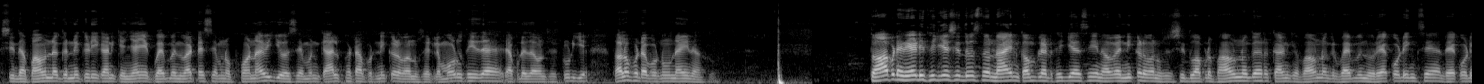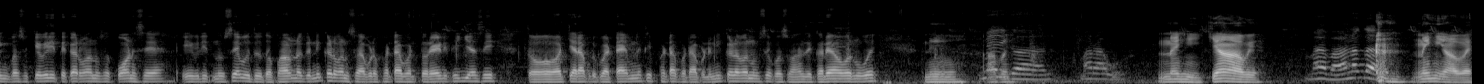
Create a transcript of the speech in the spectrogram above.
સીધા ભાવનગર નીકળી, કારણ કે ત્યાં એક ભાઈબંધ વાટે છે, એમનો ફોન આવી ગયો છે. મને કે, હાલ ફટાફટ નીકળવાનું છે, એટલે મોડું થઈ જાય આપણે જવાનું છે સ્ટુડિયો. તો હાલો ફટાફટ હું નાહી નાખું. તો આપણે રેડી થઈ ગયા છીએ દોસ્તો. નાઇન કમ્પ્લીટ થઈ ગયા છીએ અને હવે નીકળવાનું છે સીધું આપણે ભાવનગર કારણ કે ભાવનગર ભાઈબંધનું રેકોર્ડિંગ છે. રેકોર્ડિંગ પાછું કેવી રીતે કરવાનું છે કોણ છે એવી રીતનું છે બધું. તો ભાવનગર નીકળવાનું છે. આપણે ફટાફટ તો રેડી થઈ ગયા છીએ. તો અત્યારે આપણી પાસે ટાઈમ નથી. ફટાફટ આપણે નીકળવાનું છે. પછી સાંજે ઘરે આવવાનું હોય. ને આપણે નહીં ક્યાં આવે? નહીં આવે.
